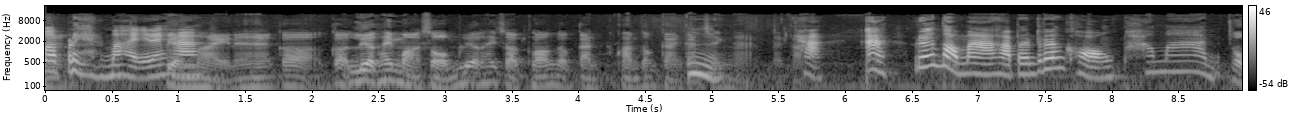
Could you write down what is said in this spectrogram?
มานะฮะเปลี่ยนใหม่นะเปลี่ยนคะใหม่นะฮะก็ก็เลือกให้เหมาะสมเลือกให้สอดคล้องกับการความต้องการการอืม ใช้งานนะครับค่ะอะ เรื่องต่อมาค่ะเป็นเรื่องของผ้าม่านโอ้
